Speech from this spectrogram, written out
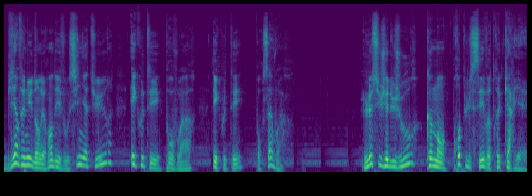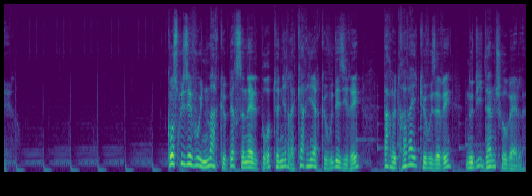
Bienvenue dans le rendez-vous signature. Écoutez pour voir, écoutez pour savoir. Le sujet du jour, comment propulser votre carrière? Construisez-vous une marque personnelle pour obtenir la carrière que vous désirez par le travail que vous avez, nous dit Dan Schaubel.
